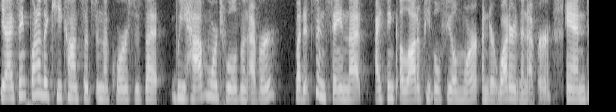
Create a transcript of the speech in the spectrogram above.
Yeah, I think one of the key concepts in the course is that we have more tools than ever, but it's insane that I think a lot of people feel more underwater than ever. And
